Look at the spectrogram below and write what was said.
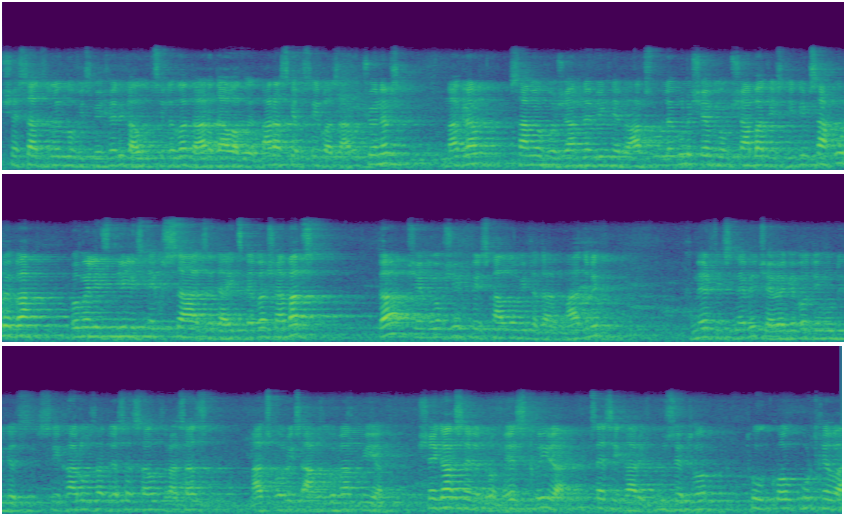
შესაძლებლობის მიხედვით აუცილებლად არ დავაკლებ პარასკევს სილვას არ უჩვენებს მაგრამ სამეფო ჟამნები იქნება აღსრულებული შემდგომ შაბათის დიდი მსახურება რომელიც დილის 6 საათზე დაიწყება შაბათს და შემდგომში ღვთის ხალდობითა და მადლით ღმერთის ცნებით შევეგებოთ იმ უდიდეს სიხარულს და დღესასწაულს რასაც მაცხოვრის აღდგომა ქვია შეგახსენებთ რომ ეს კვირა წესით არის უსეთო თუ კონკურთხება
